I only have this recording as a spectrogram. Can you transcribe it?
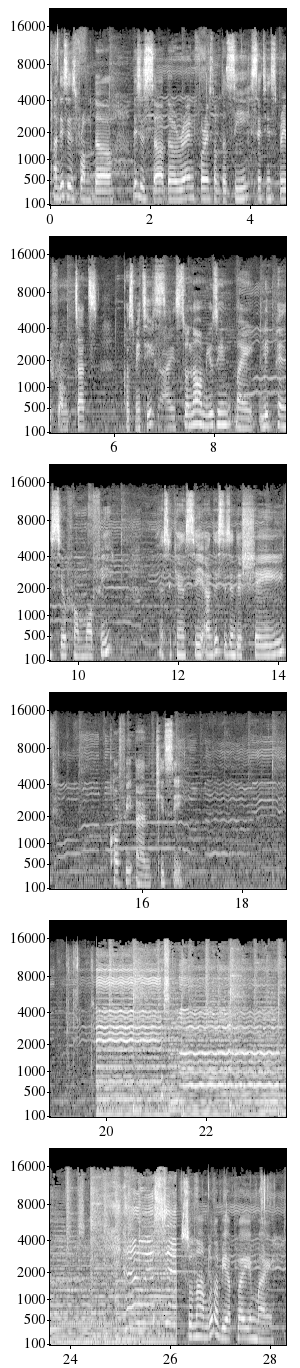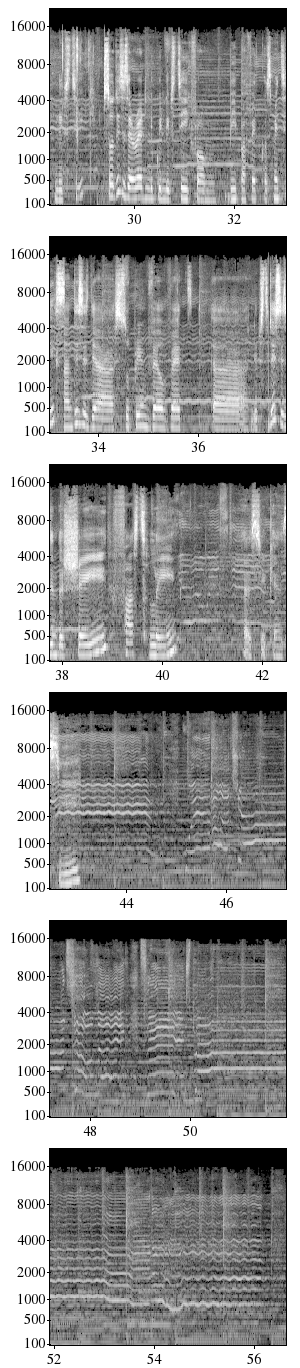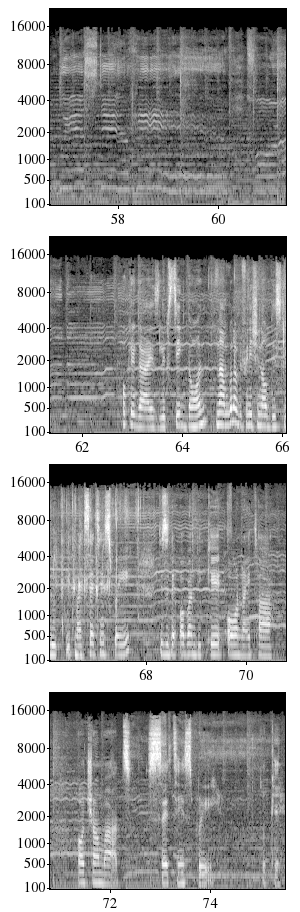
and this is from the this is uh, the rainforest of the sea setting spray from Tarte Cosmetics. Guys so now I'm using my lip pencil from Morphe as you can see. And this is in the shade coffee and kissy. So now I'm gonna be applying my lipstick so this is a red liquid lipstick from BPerfect Cosmetics. And this is their Supreme Velvet uh, lipstick. This is in the shade Fast Lane as you can see okay guys lipstick done. Now i'm gonna be finishing up this look with my setting spray. This is the urban decay all nighter ultra matte setting spray. Okay.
